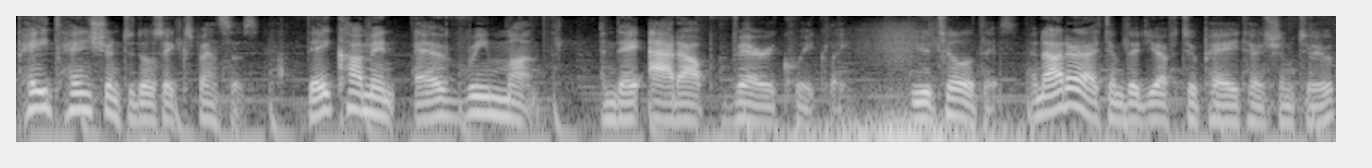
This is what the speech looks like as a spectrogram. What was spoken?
pay attention to those expenses. They come in every month and they add up very quickly. Utilities. Another item that you have to pay attention to.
